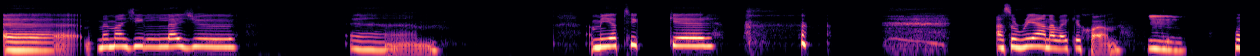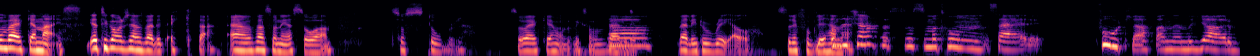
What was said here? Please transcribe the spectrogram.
Eh, men man gillar ju, ehm, men jag tycker, alltså Rihanna verkar skön. Mm. Hon verkar nice. Jag tycker hon känns väldigt äkta. Även fast hon är så, så stor så verkar hon liksom väldigt, Ja, väldigt real. Så det får bli och henne. det känns också som att hon så här, fortlöpande ändå gör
